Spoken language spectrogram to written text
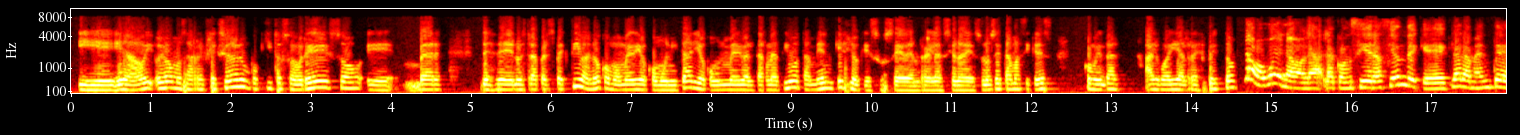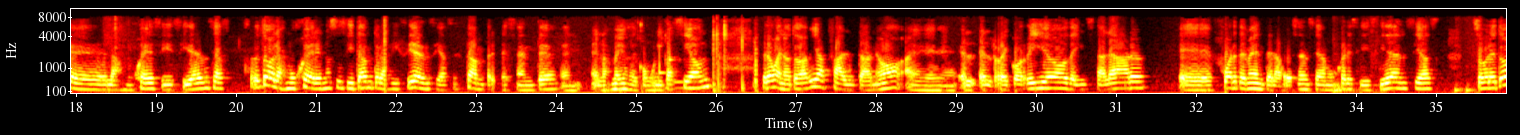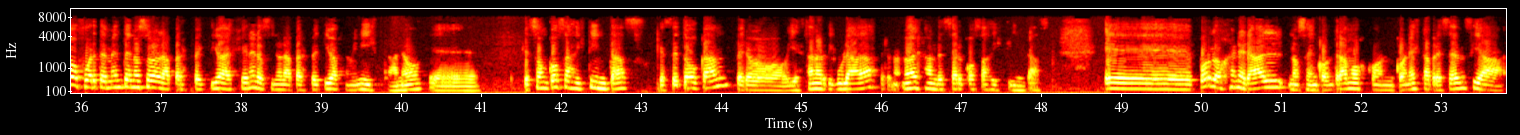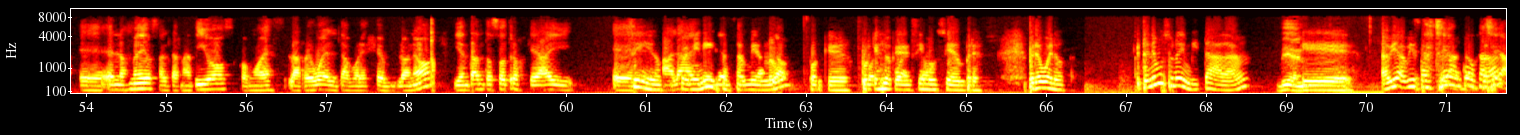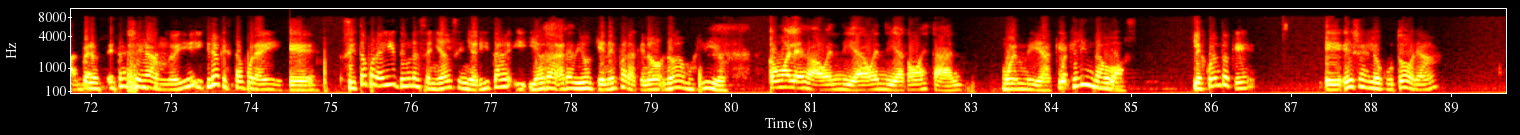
Y, y nada, hoy, hoy vamos a reflexionar un poquito sobre eso, eh, ver desde nuestra perspectiva, ¿no? Como medio comunitario, como un medio alternativo, también qué es lo que sucede en relación a eso. No sé, Tama, si querés comentar algo ahí al respecto. No, bueno, la, consideración de que claramente las mujeres y disidencias, sobre todo las mujeres, no sé si tanto las disidencias están presentes en, los medios de comunicación, pero bueno, todavía falta, ¿no? Eh, el, recorrido de instalar eh, fuertemente la presencia de mujeres y disidencias, sobre todo fuertemente no solo la perspectiva de género, sino la perspectiva feminista, ¿no? Que son cosas distintas, que se tocan pero y están articuladas, pero no, no dejan de ser cosas distintas. Eh, por lo general nos encontramos con, con esta presencia eh, en los medios alternativos, como es La Revuelta, por ejemplo, ¿no? Y en tantos otros que hay eh, Sí, al feministas también, ¿no? Porque, porque Por es lo que decimos siempre. Pero bueno, tenemos una invitada bien. que había, había Está pasaron está cosas, llegando. pero está llegando y, y creo que está por ahí. Eh, si está por ahí, de una señal, señorita, y, y ahora, ahora digo quién es para que no, no hagamos lío. ¿Cómo les va? Buen día, buen día, ¿cómo están? Buen día, qué, qué linda voz. Les cuento que eh, ella es locutora,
